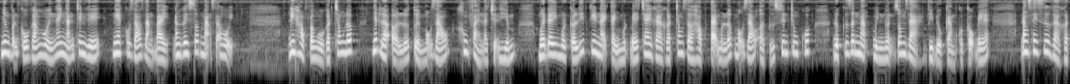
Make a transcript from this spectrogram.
nhưng vẫn cố gắng ngồi ngay ngắn trên ghế nghe cô giáo giảng bài đang gây sốt mạng xã hội. Đi học và ngủ gật trong lớp, nhất là ở lứa tuổi mẫu giáo, không phải là chuyện hiếm. Mới đây, một clip ghi lại cảnh một bé trai gà gật trong giờ học tại một lớp mẫu giáo ở Tứ Xuyên, Trung Quốc, được cư dân mạng bình luận rôm rả vì biểu cảm của cậu bé. Đang say sưa gà gật,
